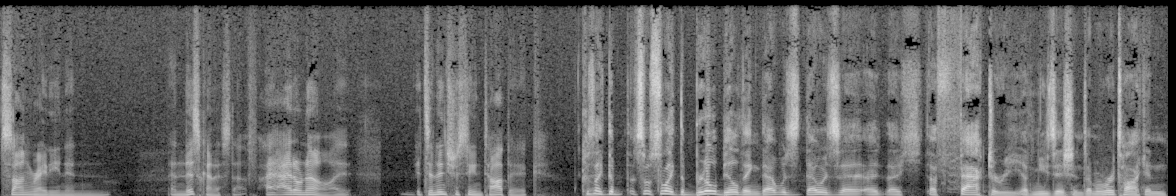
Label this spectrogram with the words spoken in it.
songwriting and and this kind of stuff. I, I don't know. I, it's an interesting topic. because like the so so like the Brill Building that was that was a, a, a, a factory of musicians. I mean, we're talking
